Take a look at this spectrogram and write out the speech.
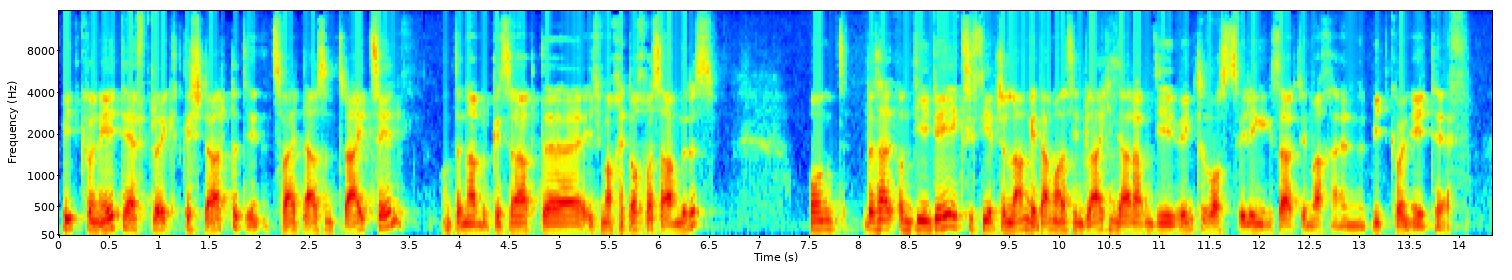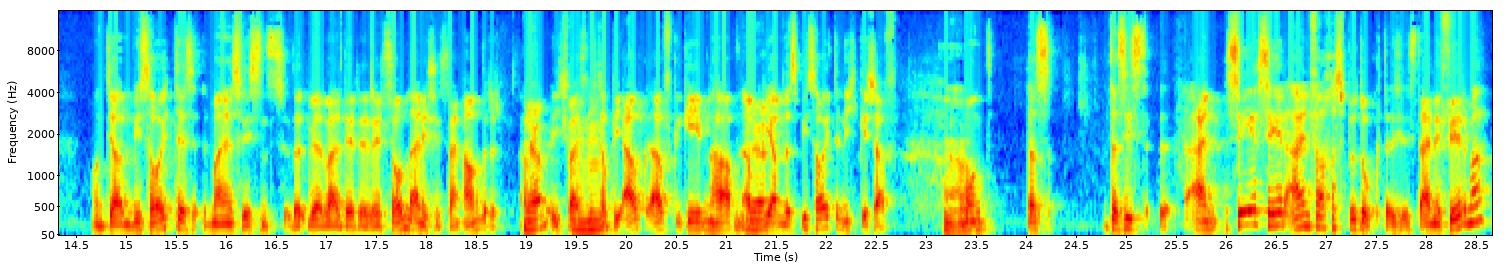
Bitcoin-ETF-Projekt gestartet in 2013 und dann habe ich gesagt, äh, ich mache doch was anderes. Und, das heißt, und die Idee existiert schon lange. Damals im gleichen Jahr haben die Winklevoss-Zwillinge gesagt, wir machen einen Bitcoin-ETF. Und die haben bis heute, meines Wissens, weil der, der jetzt online ist, ist ein anderer. Ja. Ich weiß nicht, ob die auch aufgegeben haben, aber Ja. die haben das bis heute nicht geschafft. Und das, das ist ein sehr, sehr einfaches Produkt. Es ist eine Firma,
